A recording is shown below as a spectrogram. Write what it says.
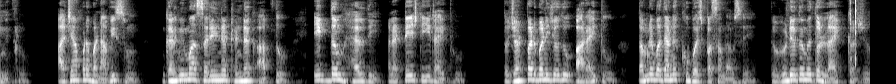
મિત્રો. આજે આપણે બનાવીશું ગરમીમાં શરીરને ઠંડક આપતું, એકદમ હેલ્ધી અને ટેસ્ટી રાયતું. તો ઝટપટ બની જતું આ રાયતું તમને બધાને ખૂબ જ પસંદ આવશે. તો વીડિયો ગમે તો લાઈક કરજો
